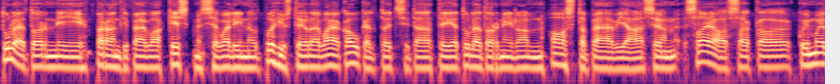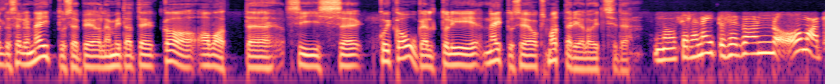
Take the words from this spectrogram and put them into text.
tuletorni pärandipäeva keskmesse valinud, põhjust ei ole vaja kaugelt otsida, teie tuletornil on aastapäev ja see on sajas, aga kui mõelda selle näituse peale, mida te ka avate, siis kui kaugelt tuli näituse jaoks materjale otsida? no selle näitusega on omad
